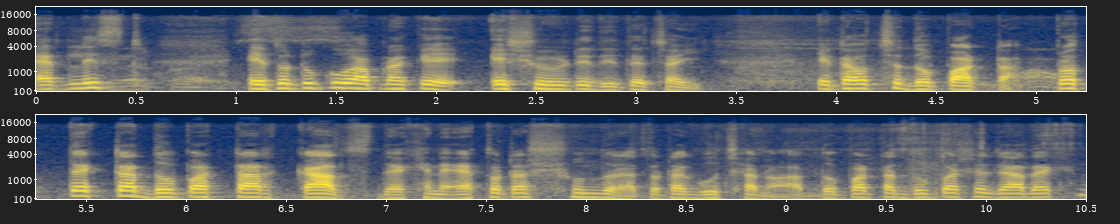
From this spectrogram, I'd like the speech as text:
অ্যাটলিস্ট এতটুকু আপনাকে এসিউরিটি দিতে চাই। এটা হচ্ছে দোপাট্টা। প্রত্যেকটা দোপাট্টার কাজ দেখেন এতটা সুন্দর, এতটা গুছানো। আর দোপাট্টার দুপাশে যা দেখেন,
